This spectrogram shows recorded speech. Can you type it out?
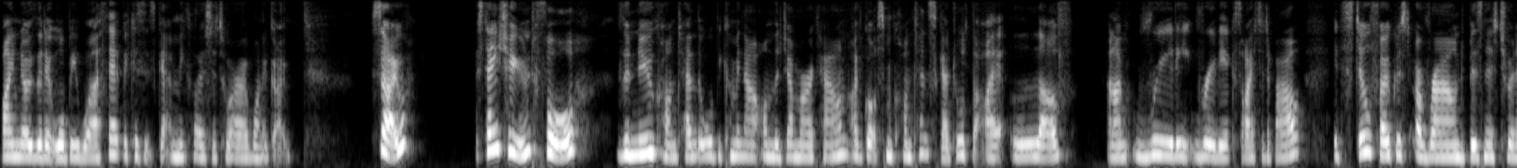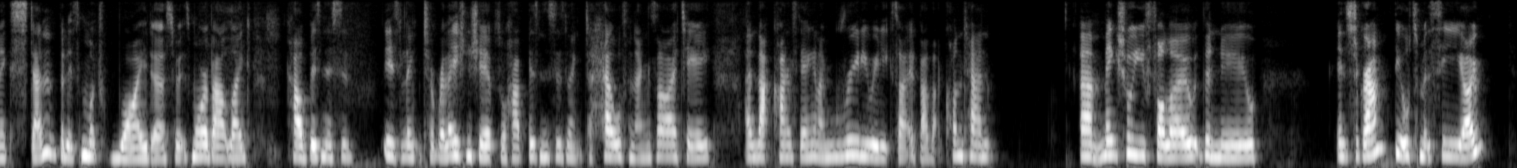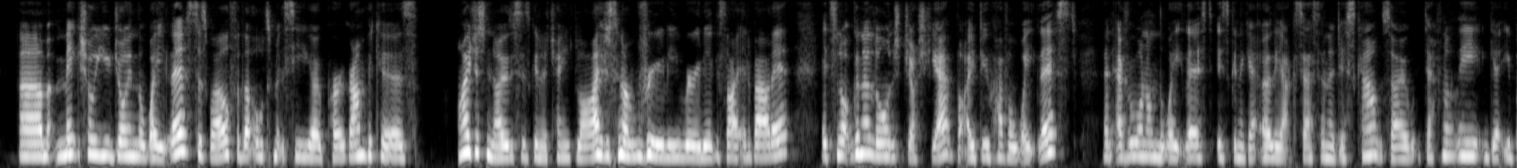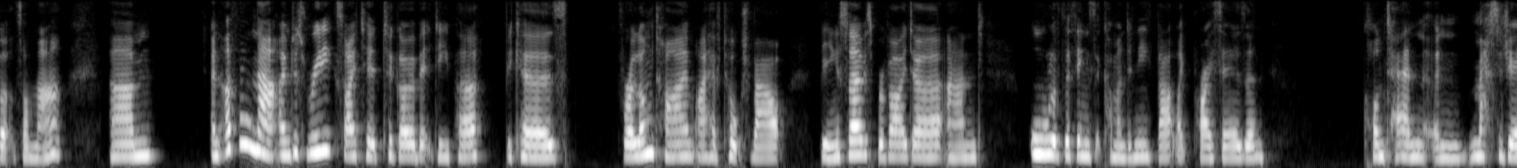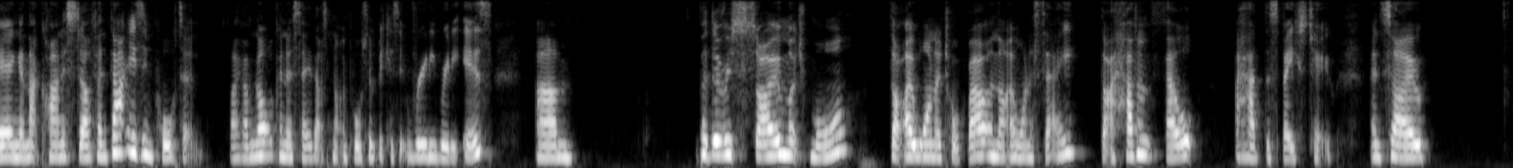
I know that it will be worth it because it's getting me closer to where I want to go. So, stay tuned for the new content that will be coming out on the Gemma account. I've got some content scheduled that I love and I'm really, really excited about. It's still focused around business to an extent, but it's much wider. So, it's more about like how business is is linked to relationships or how business is linked to health and anxiety and that kind of thing. And I'm really, really excited about that content. Um, make sure you follow the new Instagram, The Ultimate CEO. Um, make sure you join the waitlist as well for the Ultimate CEO program because I just know this is going to change lives and I'm really, really excited about it. It's not going to launch just yet, but I do have a waitlist and everyone on the waitlist is going to get early access and a discount. So definitely get your butts on that. Um, and other than that, I'm just really excited to go a bit deeper because for a long time I have talked about being a service provider and all of the things that come underneath that, like prices and content and messaging and that kind of stuff. And that is important. Like, I'm not going to say that's not important because it really, really is. Um, but there is so much more that I want to talk about and that I want to say that I haven't felt I had the space to. And so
